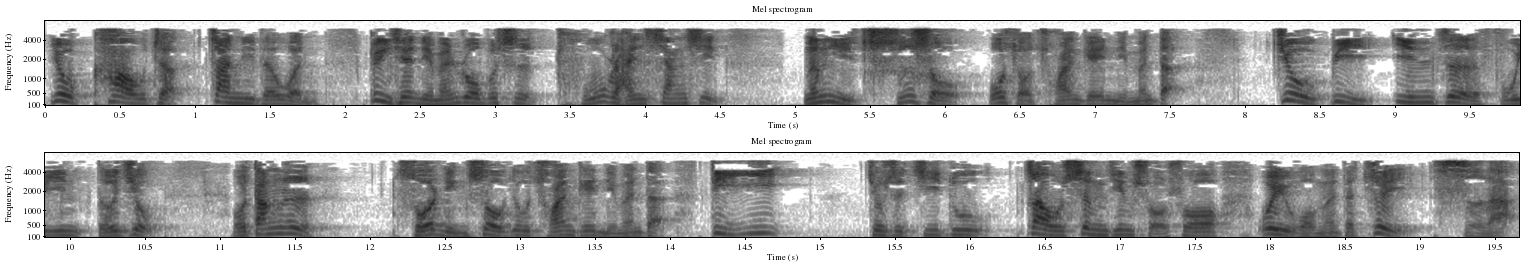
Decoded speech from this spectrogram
又靠着站立得稳，并且你们若不是突然相信，能以持守我所传给你们的，就必因这福音得救。我当日所领受又传给你们的，第一。”就是基督照圣经所说，为我们的罪死了，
